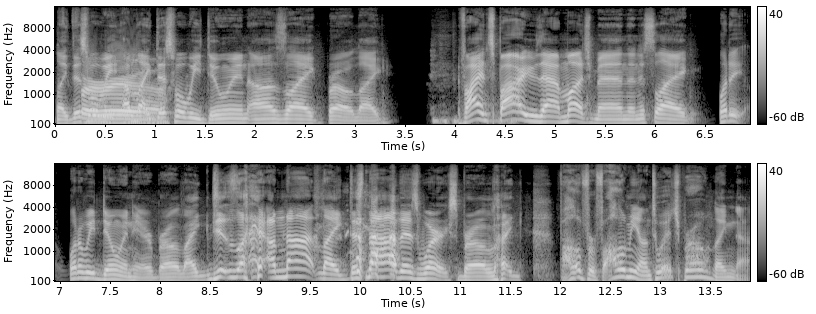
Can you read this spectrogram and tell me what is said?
Like this what we? I'm like, this what we doing? I was like, bro, like, if I inspire you that much, man, then it's like. What are, what are we doing here, bro? Like, just like I'm not like that's not how this works, bro. Like, follow for follow me on Twitch, bro. Like, nah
